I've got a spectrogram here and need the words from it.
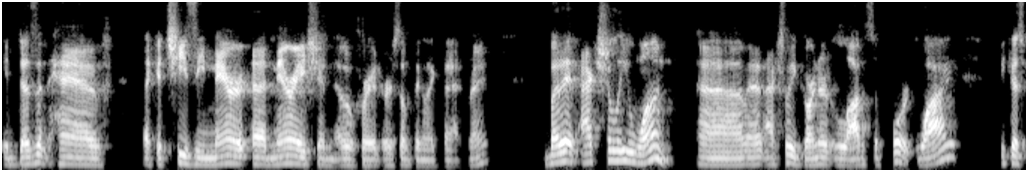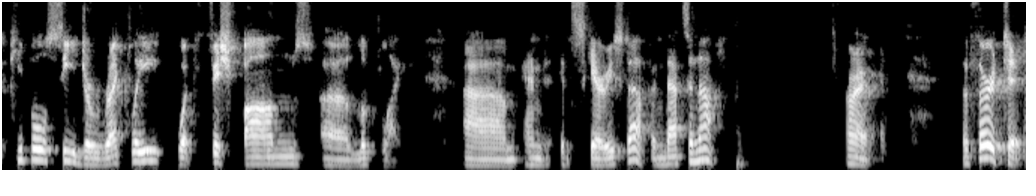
It doesn't have like a cheesy narr- uh, narration over it or something like that, right? But it actually won, um, and it actually garnered a lot of support. Why? Because people see directly what fish bombs uh, look like, um, and it's scary stuff, and that's enough. All right. The third tip:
